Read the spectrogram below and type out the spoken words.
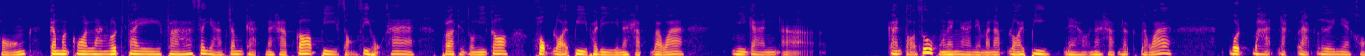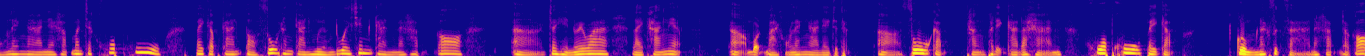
ของกรรมกรรางรถไฟฟ้าสยามจำกัดนะครับ ก็ปี 2465พอถึงตรงนี้ก็ครบร้อยปีพอดีนะครับแปลว่ามีการ การต่อสู้ของแรงงานเนี่ยมานับร้อยปีแล้วนะครับ แต่ว่าบทบาทหลักๆ เลยเนี่ยของแรงงานเนี่ยครับมันจะควบคู่ไปกับการต่อสู้ทางการเมืองด้วยเช่นกันนะครับ ก็จะเห็นไว้ว่าหลายครั้งเนี่ยบทบาทของแรงงานเนี่ยจะสู้กับทางผลิตการทหาร ควบคู่ไปกับกลุ่มนักศึกษานะครับ แล้วก็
